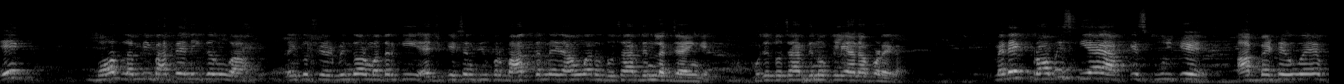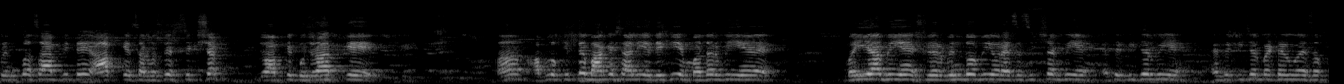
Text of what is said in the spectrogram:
एक बहुत लंबी बातें नहीं करूँगा, नहीं तो शेरबिंदो और मदर की एजुकेशन के ऊपर बात करने जाऊँगा तो दो चार दिन लग जाएँगे। मुझे दो चार दिनों के लिए आना पड़ेगा। मैंने एक प्रॉमिस किया है आपके स्कूल के, आप बैठे हुए हैं प्रिंसिपल साहब भी थे, आपके सर्वश्रेष्ठ शिक्षक, जो आपके गुजरात के हाँ आप लोग कितने भाग्यशाली है। देखिए, मदर भी है, भैया भी हैं शेरबिंदो भी और ऐसे शिक्षक भी हैं, ऐसे टीचर भी हैं, ऐसे टीचर बैठे हुए हैं सब।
